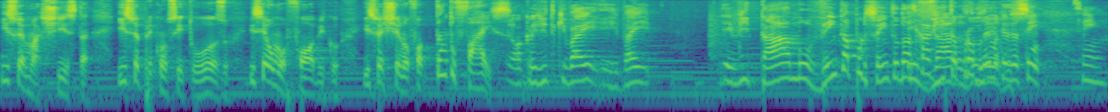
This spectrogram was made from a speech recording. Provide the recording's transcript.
Isso é machista? Isso é preconceituoso? Isso é homofóbico? Isso é xenofóbico? Tanto faz. Eu acredito que vai, vai evitar 90% das Evita cagadas. dos problema, quer dizer assim, Sim.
